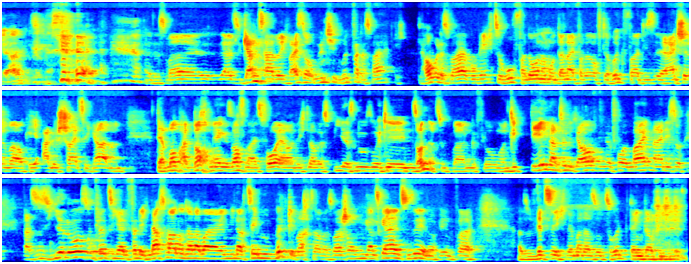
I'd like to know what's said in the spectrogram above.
die alten Das war also ganz hart. Ich weiß auch, München Rückfahrt, das war, ich glaube, das war, wo wir echt so hoch verloren haben und dann einfach auf der Rückfahrt diese Einstellung war, okay, alles scheißegal. Und der Mob hat noch mehr gesoffen als vorher und ich glaube, das Bier ist nur so durch den Sonderzugwagen geflogen und die, den natürlich auch, wie wir vorhin meinten, eigentlich so, was ist hier los? Und plötzlich halt völlig nass waren und dann aber irgendwie nach zehn Minuten mitgemacht haben. Das war schon ganz geil zu sehen, auf jeden Fall. Also witzig, wenn man da so zurückdenkt auf diese,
